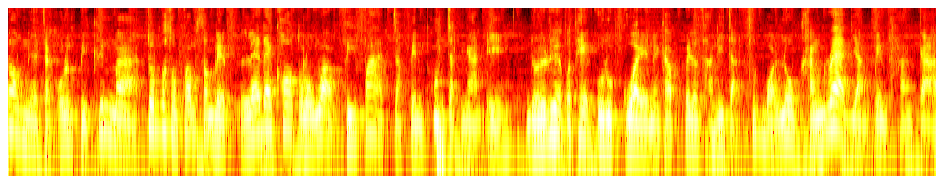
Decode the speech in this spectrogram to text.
นอกเหนือจากโอลิมปิกขึ้นมา จนประสบความสำเร็จ และได้ข้อตกลงว่าฟีฟ่าจะเป็นผู้จัดงานเอง โดยเลือกประเทศอุรุกวัยนะครับเป็นสถานที่จัดฟุตบอลโลกครั้งแรกอย่างเป็นทางการ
